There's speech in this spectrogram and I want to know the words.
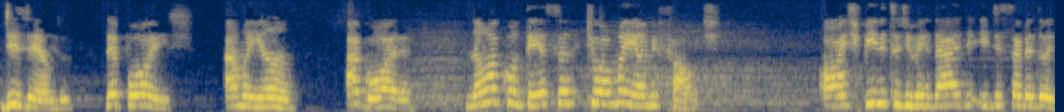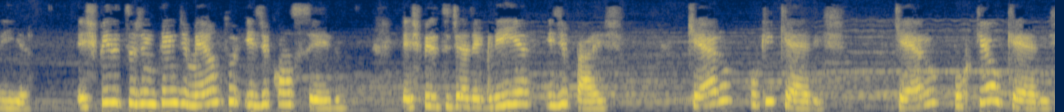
dizendo: depois, amanhã, agora, não aconteça que o amanhã me falte. Ó Espírito de verdade e de sabedoria, Espírito de entendimento e de conselho, Espírito de alegria e de paz. Quero o que queres, quero porque o queres,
